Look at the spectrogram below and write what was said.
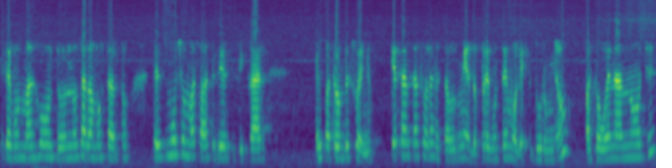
estemos más juntos, no salgamos tanto, es mucho más fácil identificar el patrón de sueño. ¿Qué tantas horas está durmiendo? Preguntémosle, ¿durmió? ¿Pasó buena noche?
